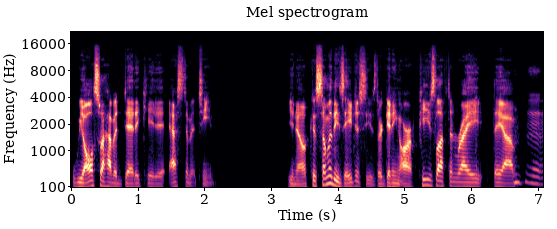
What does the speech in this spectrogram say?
we also have a dedicated estimate team, you know, because some of these agencies, they're getting RFPs left and right. They have mm-hmm.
